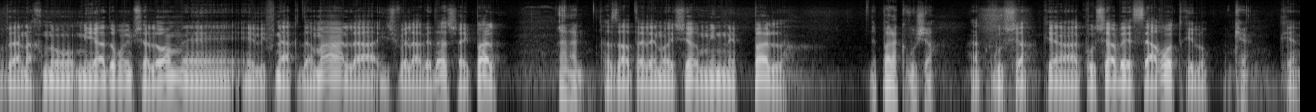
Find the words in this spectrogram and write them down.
ואנחנו מיד אומרים שלום לפני הקדמה לאיש ולאגדה, שי פל. אהלן. חזרת אלינו הישר מנפאל. נפאל הכבושה. הכבושה, כן, הכבושה בשערות, כאילו. כן. כן,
